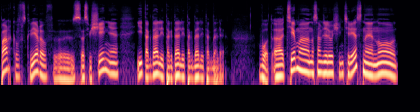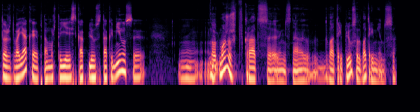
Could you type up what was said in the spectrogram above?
парков, скверов, э, освещения и так далее, и так далее, и так далее, и так далее. Вот. А тема, на самом деле, очень интересная, но тоже двоякая, потому что есть как плюсы, так и минусы. Ну вот можешь вкратце, не знаю, 2-3 плюса, 2-3 минуса?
